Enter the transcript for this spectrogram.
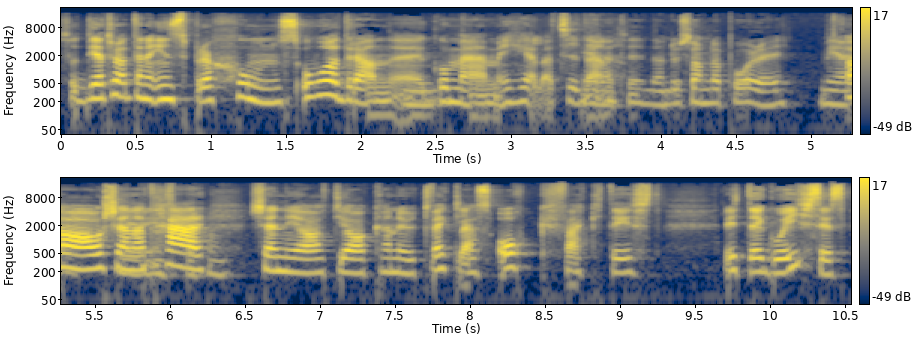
Så jag tror att den här inspirationsådran eh, går med mig hela tiden. Hela tiden. Du samlar på dig mer Ja, och känner att här känner jag att jag kan utvecklas och faktiskt lite egoistiskt,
